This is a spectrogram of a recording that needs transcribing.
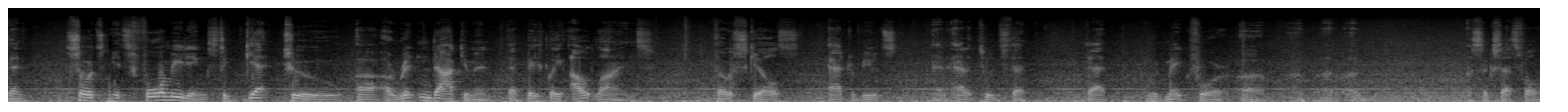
Then, so it's, it's four meetings to get to uh, a written document that basically outlines those skills, attributes, and attitudes that, that would make for uh, a, a- a, successful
